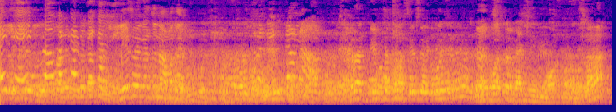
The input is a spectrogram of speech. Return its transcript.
এই যে এই ব্লগারটার বেকার লেট হয়ে গেছে না আমাদের? এটা শসা দাও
